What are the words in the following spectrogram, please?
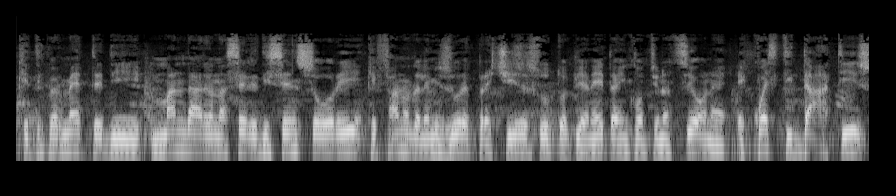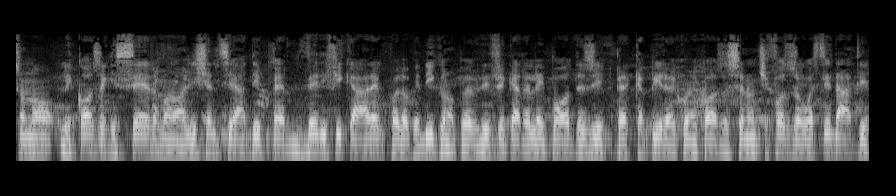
che ti permette di mandare una serie di sensori che fanno delle misure precise su tutto il pianeta in continuazione e questi dati sono le cose che servono agli scienziati per verificare quello che dicono, per verificare le ipotesi, per capire alcune cose. Se non ci fossero questi dati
